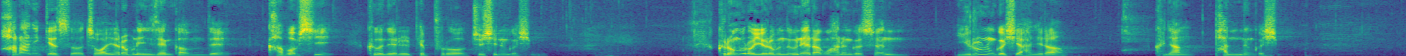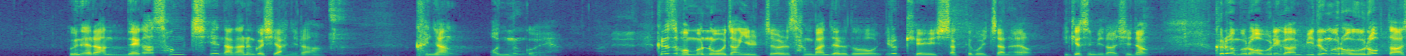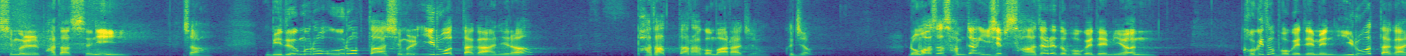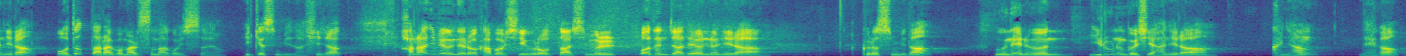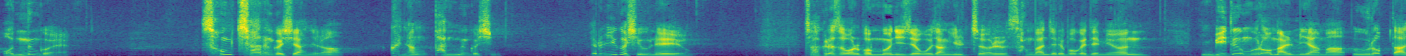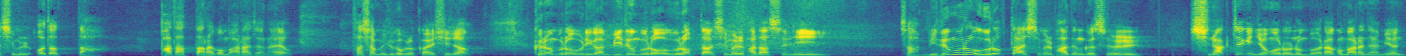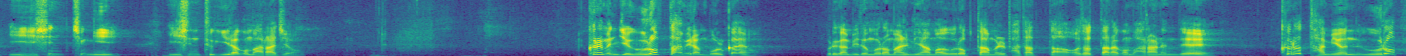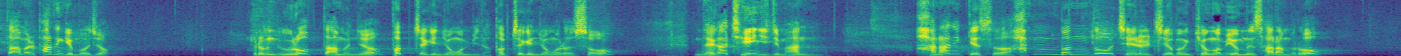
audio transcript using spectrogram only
하나님께서 저와 여러분의 인생 가운데 값없이 그 은혜를 베풀어 주시는 것입니다. 그러므로 여러분 은혜라고 하는 것은 이루는 것이 아니라 그냥 받는 것입니다. 은혜란 내가 성취해 나가는 것이 아니라 그냥 얻는 거예요. 그래서 본문 5장 1절 상반절에도 이렇게 시작되고 있잖아요. 읽겠습니다. 시작. 그러므로 우리가 믿음으로 의롭다 하심을 받았으니 자, 믿음으로 의롭다 하심을 이루었다가 아니라 받았다라고 말하죠. 그죠? 로마서 3장 24절에도 보게 되면 거기도 보게 되면 이루었다가 아니라 얻었다라고 말씀하고 있어요. 읽겠습니다. 시작. 하나님의 은혜로 값없이 의롭다 하심을 얻은 자 되었느니라. 그렇습니다. 은혜는 이루는 것이 아니라 그냥 내가 얻는 거예요. 성취하는 것이 아니라 그냥 받는 것입니다. 여러분 이것이 은혜예요. 자, 그래서 오늘 본문 이제 5장 1절 상반절에 보게 되면 믿음으로 말미암아 의롭다 하심을 얻었다, 받았다라고 말하잖아요. 다시 한번 읽어볼까요? 시작. 그러므로 우리가 믿음으로 의롭다 하심을 받았으니, 자, 믿음으로 의롭다 하심을 받은 것을 신학적인 용어로는 뭐라고 말하냐면 이신칭이, 이신득이라고 말하죠. 그러면 이제 의롭다함이란 뭘까요? 우리가 믿음으로 말미암아 의롭다함을 받았다, 얻었다라고 말하는데 그렇다면 의롭다함을 받은 게 뭐죠? 여러분, 의롭다함은요, 법적인 용어입니다. 법적인 용어로서 내가 죄인이지만 하나님께서 한 번도 죄를 지어본 경험이 없는 사람으로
